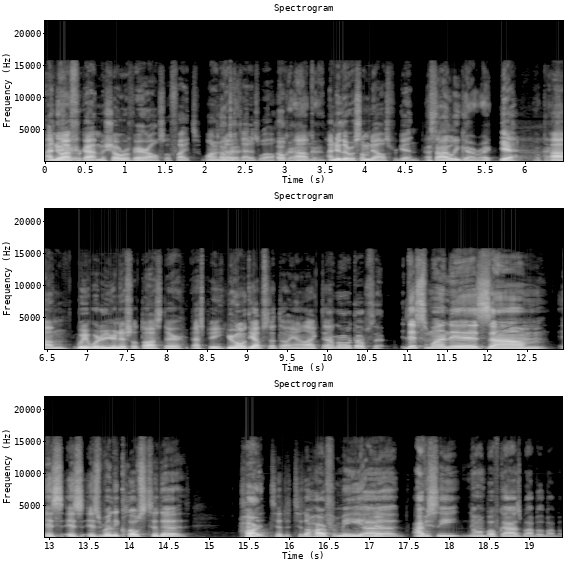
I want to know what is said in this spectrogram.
I knew I forgot. Michel Rivera also fights. Want to Okay. note that as well. Okay, Um, okay. I knew there was somebody I was forgetting. That's the Ali guy, right? Yeah. Um. What, what are your initial thoughts there, SP? You're going with the upset though. Yeah, I like that. I'm going with the upset. this one is um is is is really close to the Heart. to the to the, to the heart for me. Uh, Yeah. obviously knowing both guys, blah blah blah blah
